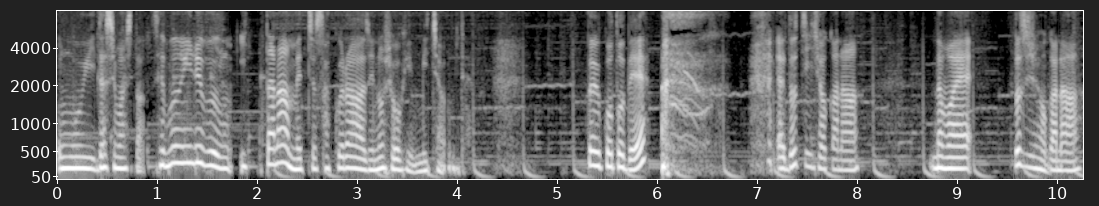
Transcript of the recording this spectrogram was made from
思い出しました。セブンイレブン行ったらめっちゃ桜味の商品見ちゃうみたいな。ということで え、どっちにしようかな名前、どっちにしようかな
